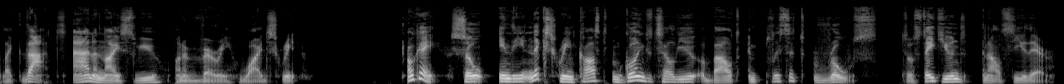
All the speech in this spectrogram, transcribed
like that, and a nice view on a very wide screen. Okay, so in the next screencast, I'm going to tell you about implicit rows. So stay tuned and I'll see you there.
